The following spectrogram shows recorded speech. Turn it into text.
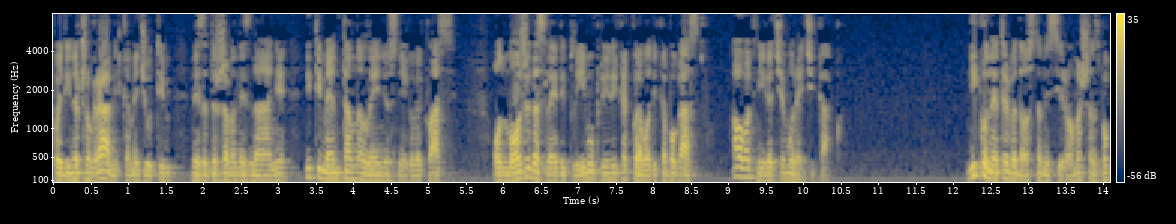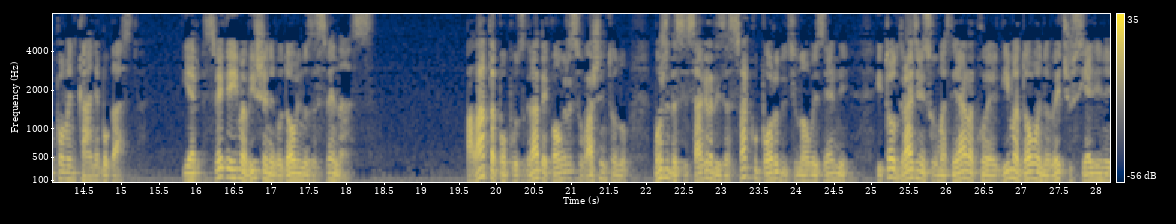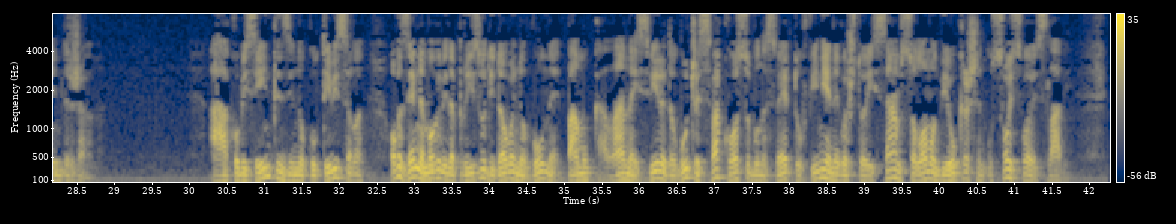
Pojedinačnog radnika, međutim, ne zadržava neznanje, niti mentalna lenjost njegove klase. On može da sledi plimu prilika koja vodi ka bogatstvu, a ova knjiga će mu reći kako. Niko ne treba da ostane siromašan zbog pomenkanja bogatstva, jer svega ima više nego dovoljno za sve nas. Palata poput zgrade kongresa u Vašingtonu može da se sagradi za svaku porodicu na ovoj zemlji i to od građevinskog materijala kojeg ima dovoljno već u Sjedinjenim državama. A ako bi se intenzivno kultivisala, ova zemlja mogla bi da proizvodi dovoljno vune, pamuka, lana i svire da obuče svaku osobu na svetu finije nego što i sam Solomon bio ukrašen u svoj svojoj slavi,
